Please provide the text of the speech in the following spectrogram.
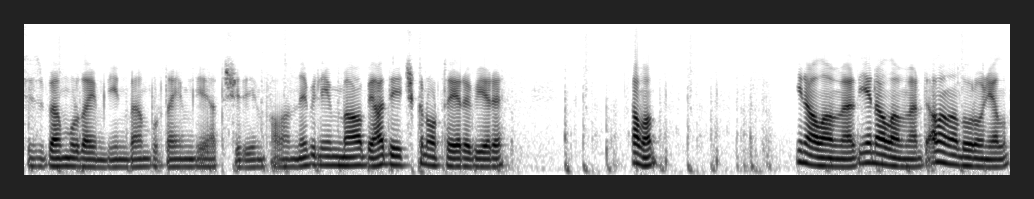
siz ben buradayım deyin ben buradayım diye ateş edeyim falan ne bileyim abi hadi çıkın orta yere bir yere. Tamam. Yine alan verdi yeni alan verdi alana doğru oynayalım.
